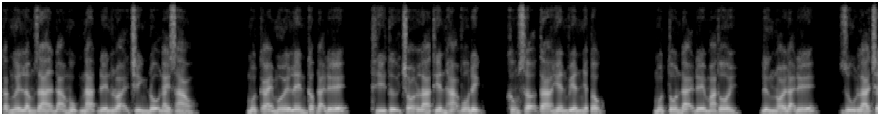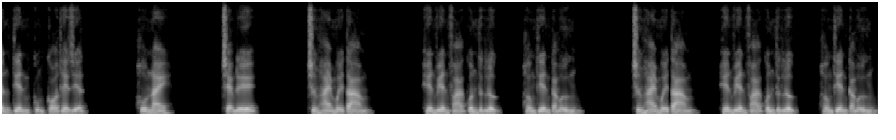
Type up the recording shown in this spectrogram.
các ngươi lâm gia đã mục nát đến loại trình độ này sao? Một cái mới lên cấp đại đế, thì tự cho là thiên hạ vô địch, không sợ ta hiên viên nhất tộc. Một tôn đại đế mà thôi, đừng nói đại đế, dù là chân tiên cũng có thể diện hôm nay, chém đế. Chương hai mươi tám, hiên viên phá quân thực lực, hồng thiên cảm ứng. Chương hai mươi tám, hiên viên phá quân thực lực, hồng thiên cảm ứng.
